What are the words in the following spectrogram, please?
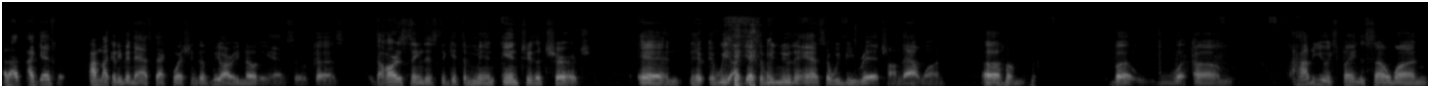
and I, I guess I'm not gonna even ask that question because we already know the answer because the hardest thing is to get the men into the church. And if, if we I guess if we knew the answer, we'd be rich on that one. Um but what um how do you explain to someone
